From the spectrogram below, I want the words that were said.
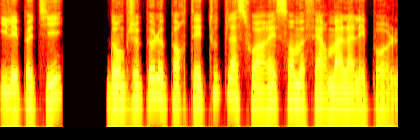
Il est petit, donc je peux le porter toute la soirée sans me faire mal à l'épaule.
